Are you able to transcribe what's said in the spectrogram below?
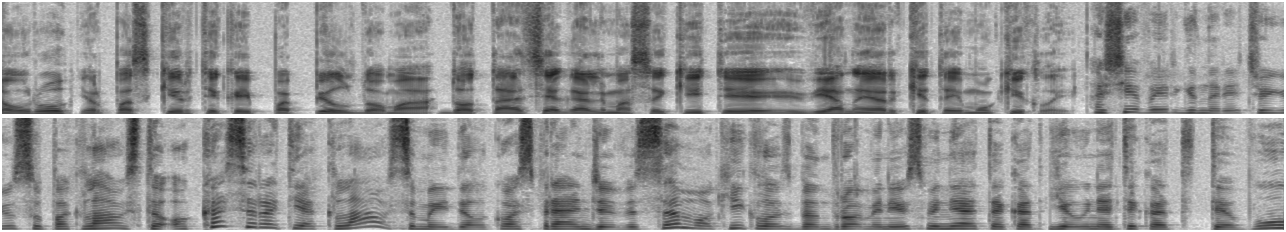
eurų ir paskirti kaip papildomą dotaciją, galima sakyti, vienai ar kitai mokyklai. Aš jau irgi norėčiau jūsų paklausti, o kas yra tie klausimai, dėl ko sprendžia visi visa mokyklos bendruomenė. Jūs minėjote, kad jau ne tik tėvų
